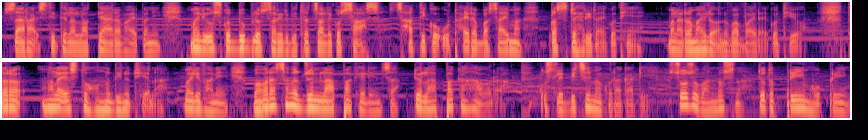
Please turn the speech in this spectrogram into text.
सारा स्थितिलाई लत्याएर भए पनि मैले उसको दुब्लो शरीरभित्र चलेको सास छातीको उठाएर बसाइमा प्रष्ट हेरिरहेको थिएँ। मलाई रमाइलो अनुभव भइरहेको थियो। तर मलाई यस्तो हुनु दिनु थिएन। मैले भने भवरासँग जुन लाप्पा खेलिन्छ त्यो लाप्पा कहाँ हो र? उसले बिचैमा कुरा काटी। सोझो भन्नुहोस् न त्यो त प्रेम हो प्रेम।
